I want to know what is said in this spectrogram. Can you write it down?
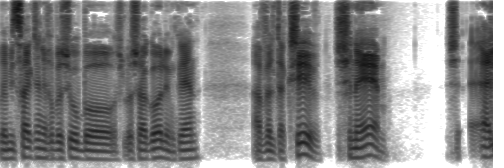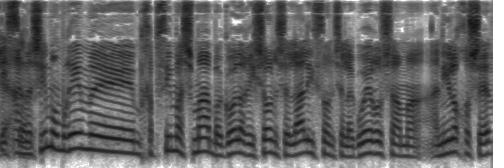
במשחק שנכבשו בו שלושה גולים כן אבל תקשיב שניהם. ש... אליסון אנשים אומרים אה, מחפשים אשמה בגול הראשון של אליסון של הגוורו שם אני לא חושב.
